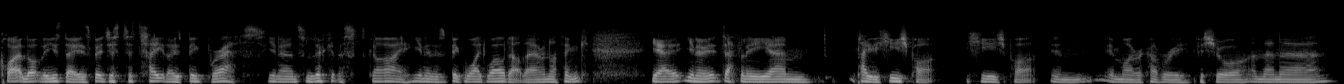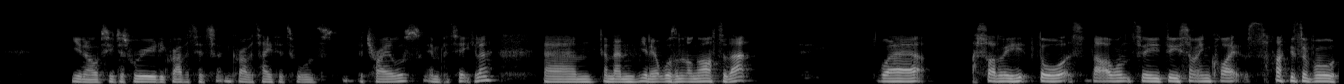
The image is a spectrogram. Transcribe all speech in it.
quite a lot these days, but just to take those big breaths, you know, and to look at the sky. You know, there's a big wide world out there. And I think, yeah, you know, it definitely um, played a huge part, huge part in in my recovery for sure. And then uh, you know, obviously just really gravitated gravitated towards the trails in particular. Um, and then, you know, it wasn't long after that where I suddenly thought that I want to do something quite sizable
